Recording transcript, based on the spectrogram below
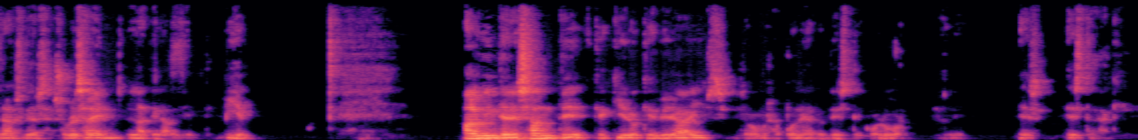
Transversa, sobresalen lateralmente. Bien. Algo interesante que quiero que veáis, lo vamos a poner de este color, es este de aquí.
